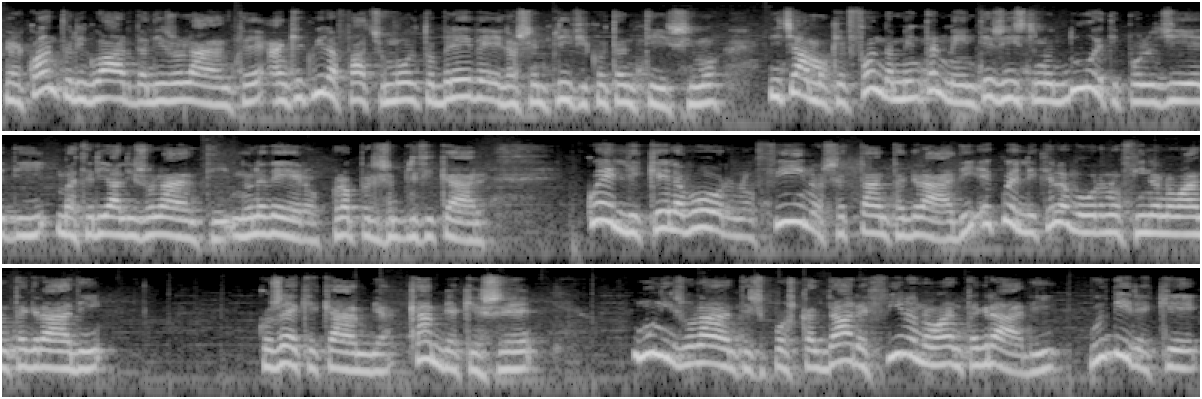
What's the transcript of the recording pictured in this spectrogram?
Per quanto riguarda l'isolante, anche qui la faccio molto breve e la semplifico tantissimo. Diciamo che fondamentalmente esistono due tipologie di materiali isolanti, non è vero, però per semplificare. Quelli che lavorano fino a 70 gradi e quelli che lavorano fino a 90 gradi. Cos'è che cambia? Cambia che se isolante si può scaldare fino a 90 gradi, vuol dire che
